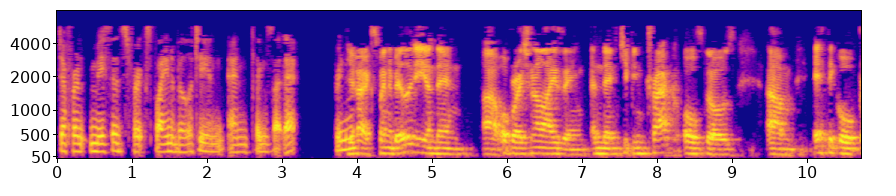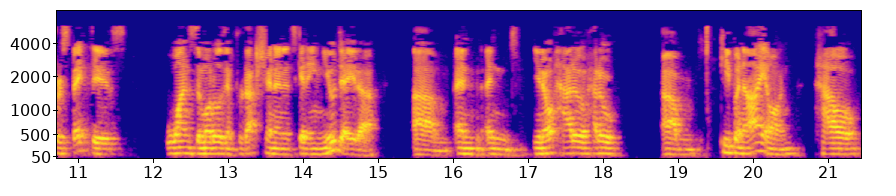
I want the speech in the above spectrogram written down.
different methods for explainability and and things like that. Brendan? Yeah, explainability and then uh, operationalizing and then keeping track of those um, ethical perspectives once the model is in production and it's getting new data, um, and and you know how to how to um, keep an eye on how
